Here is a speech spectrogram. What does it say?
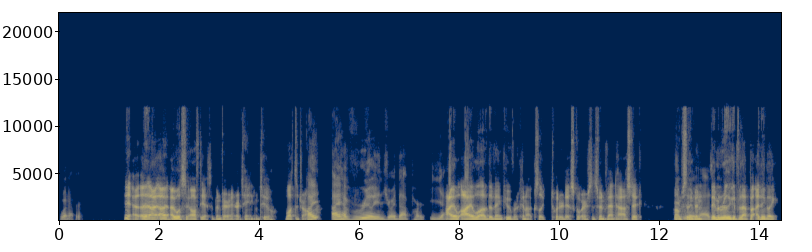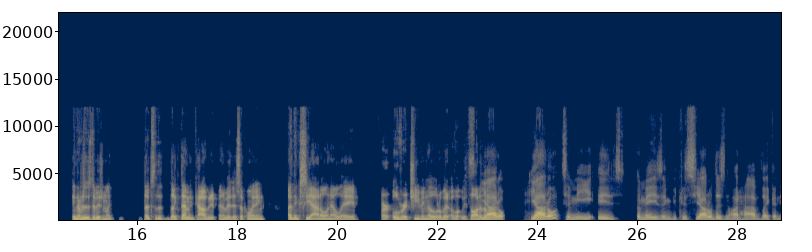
whatever. Yeah, I, I, I will say off the ice have been very entertaining too. Lots of drama. I I have really enjoyed that part. Yeah, I I love the Vancouver Canucks like Twitter discourse. It's been fantastic. It Um, so they've been has they've been really good for that. But I think like in terms of this division, like that's the like them and Calgary have been a bit disappointing. I think Seattle and LA are overachieving a little bit of what we thought of them. Seattle. Seattle to me is amazing because Seattle does not have like an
